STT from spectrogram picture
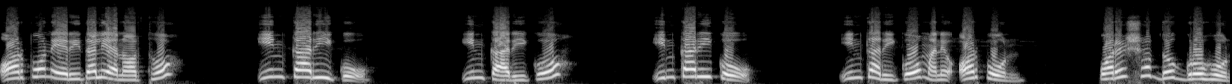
অর্পণ এর ইতালিয়ান অর্থ ইনকারিকো। ইনকারিকো ইনকারিকো। ইনকারিকো মানে অর্পণ, পরের শব্দ গ্রহণ।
